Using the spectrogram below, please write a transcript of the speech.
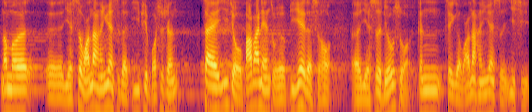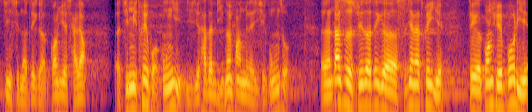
那么呃也是王大珩院士的第一批博士生，在一九八八年左右毕业的时候，呃也是留所跟这个王大珩院士一起进行了这个光学材料呃精密退火工艺以及它的理论方面的一些工作，呃但是随着这个时间的推移，这个光学玻璃。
